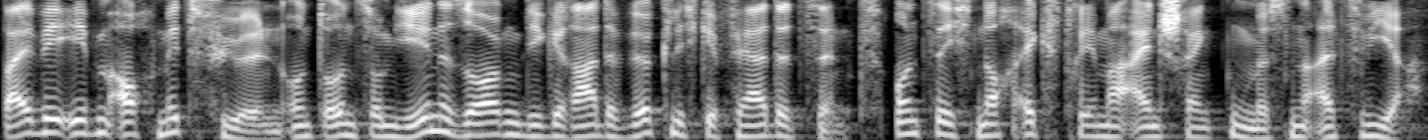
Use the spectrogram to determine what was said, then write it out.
Weil wir eben auch mitfühlen und uns um jene sorgen, die gerade wirklich gefährdet sind und sich noch extremer einschränken müssen als wir.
